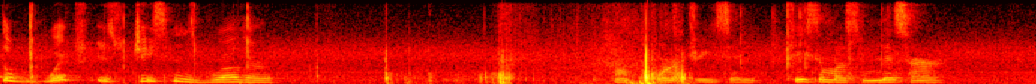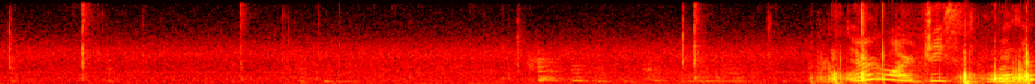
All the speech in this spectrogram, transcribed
believe the witch is Jason's brother. Oh, poor Jason. Jason must miss her. There are, Jason's brother.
